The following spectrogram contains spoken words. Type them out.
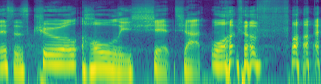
This is cool. Holy shit, chat. What the fuck?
